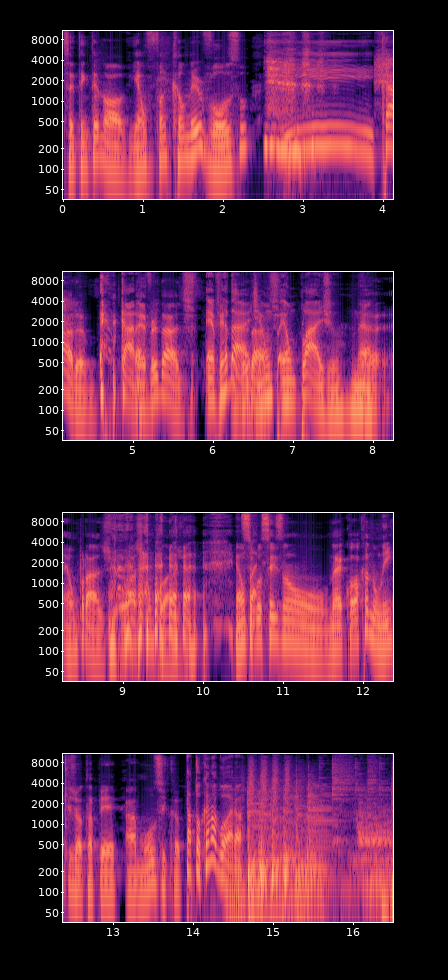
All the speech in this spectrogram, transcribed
79. E é um funkão nervoso. E, cara, Cara, é é, verdade. verdade, é, é um, verdade. é um plágio, né? É, é um plágio. Eu acho que é um plágio. É, um Se plá- vocês não. Né, coloca no link, JP, a música. Tá tocando agora, ó.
